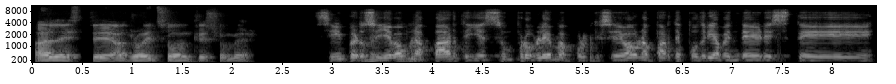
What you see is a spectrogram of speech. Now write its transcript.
al, este, al Roetson, que es Shomer. Sí, pero se lleva una parte y es un problema porque se lleva una parte, podría vender este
